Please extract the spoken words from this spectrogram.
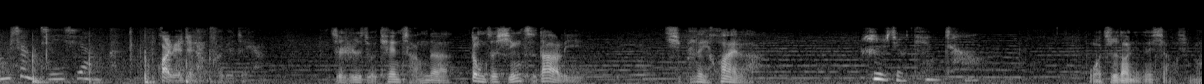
皇上吉祥，快别这样，快别这样！这日久天长的，动辄行此大礼，岂不累坏了？日久天长，我知道你在想什么，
